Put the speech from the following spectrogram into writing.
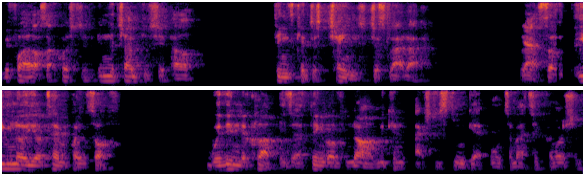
before I ask that question, in the championship, how things can just change just like that. Yeah. So even though you're 10 points off, within the club, is it a thing of, no, we can actually still get automatic promotion?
